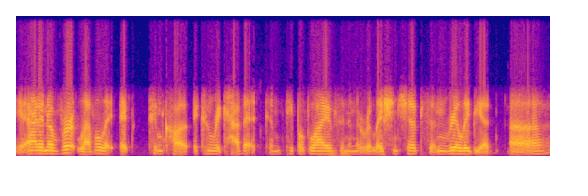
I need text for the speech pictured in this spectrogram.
at an overt level, it, it can cause it can wreak havoc in people's lives and mm-hmm. in their relationships, and really be a a,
